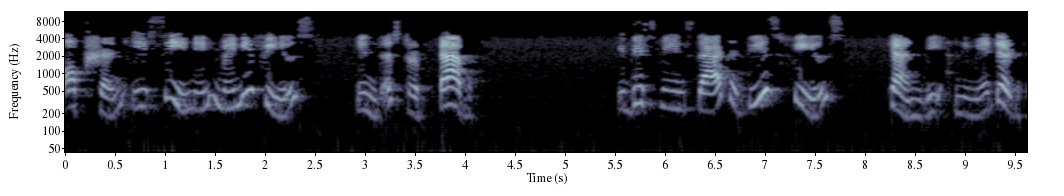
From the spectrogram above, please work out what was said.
option is seen in many fields in the strip tab. This means that these fields can be animated.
